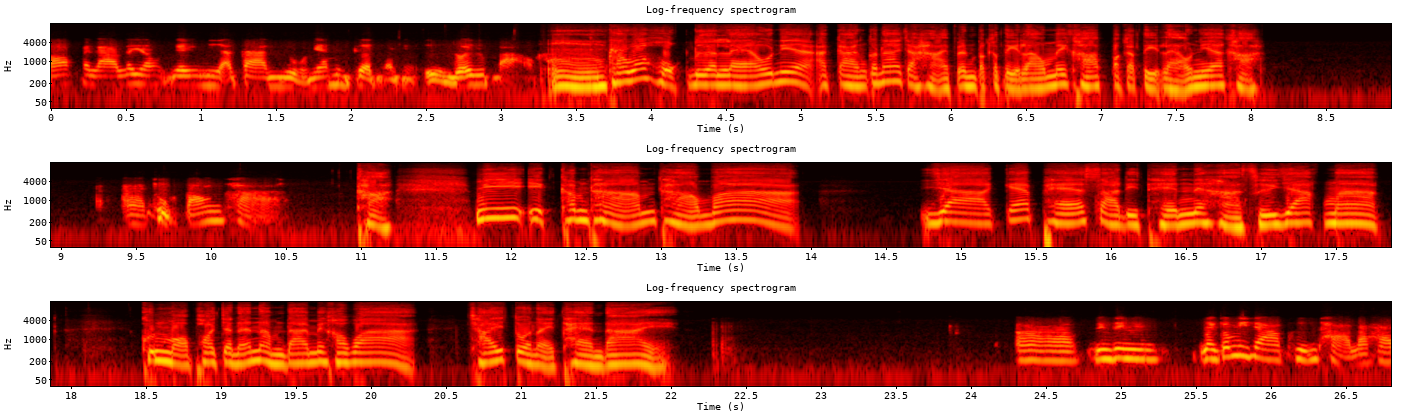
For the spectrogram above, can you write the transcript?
ลอกไปแล้วแล้วยังยังมีอาการอยู่เนี่ยมันเกิดจากอย่างอื่นด้วยหรือเปล่าค่ะอืมเพราะว่าหกเดือนแล้วเนี่ย อาการก็น่าจะหายเป็นปกติแล้วไหมคะ ปกติแล้วเนี่ยค่ะ อ่า ถูกต้องค่ะค่ะ มีอีกคำถามถามว่า ยาแก้แพ้ซาดิเทนเนี่ยหาซื้อยากมาก คุณหมอพอจะแนะนำได้ไหมคะว่า ใช้ตัวไหนแทนได้อ่าจริงๆ มันก็มียาพื้นฐานนะคะ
